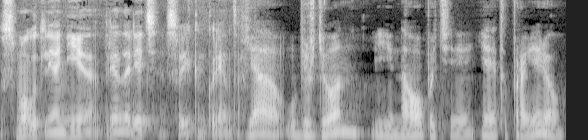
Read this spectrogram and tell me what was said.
смогут ли они преодолеть своих конкурентов. Я убежден, и на опыте я это проверил,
